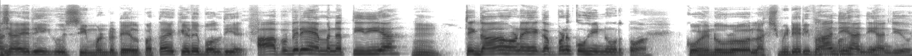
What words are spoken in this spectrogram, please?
ਅੱਛਾ ਇਹਦੀ ਕੋਈ ਸੀਮਨ ਡਿਟੇਲ ਪਤਾ ਹੈ? ਕਿਹੜੇ ਬੁੱਲ ਦੀ ਹੈ? ਆਪ ਵੀਰੇ M29 ਦੀ ਆ। ਹੂੰ। ਤੇ ਗਾਂ ਹੁਣ ਇਹ ਗੱਬਣ ਕੋਹੀਨੂਰ ਤੋਂ ਆ। ਕੋਹਿਨੂਰ ਲక్ష్ਮੀ ਡੇਰੀ ਫਾਰਮ ਹਾਂਜੀ ਹਾਂਜੀ ਹਾਂਜੀ ਉਹ।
